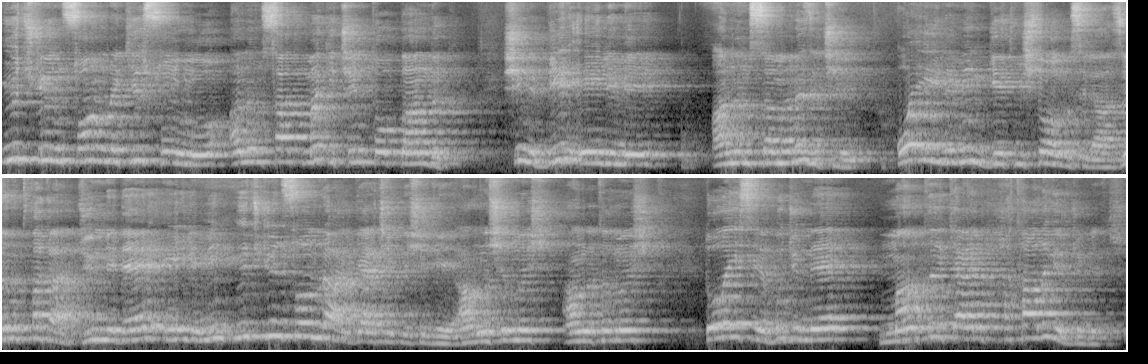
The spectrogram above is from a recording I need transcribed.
Üç gün sonraki sunumu anımsatmak için toplandık. Şimdi bir eylemi anımsamanız için o eylemin geçmişte olması lazım. Fakat cümlede eylemin üç gün sonra gerçekleşeceği anlaşılmış, anlatılmış. Dolayısıyla bu cümle mantıken hatalı bir cümledir.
